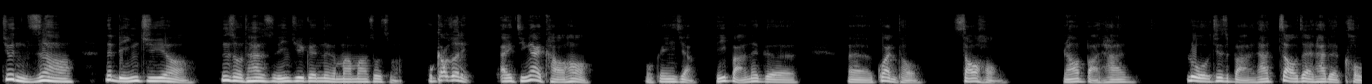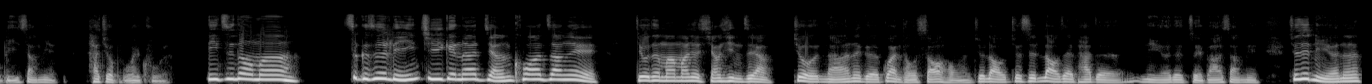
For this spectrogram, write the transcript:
就你知道那邻居哦，那时候他邻居跟那个妈妈说什么？我告诉你，哎，金爱考哈，我跟你讲，你把那个呃罐头烧红，然后把它落，就是把它罩在他的口鼻上面，他就不会哭了。你知道吗？这个是邻居跟他讲夸张哎，结果这妈妈就相信这样，就拿那个罐头烧红了，就绕就是绕在他的女儿的嘴巴上面，就是女儿呢，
